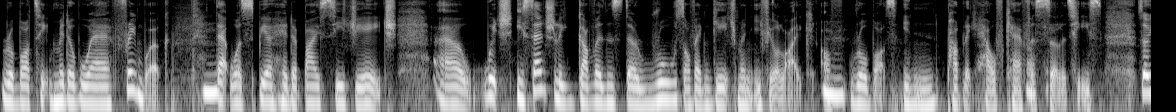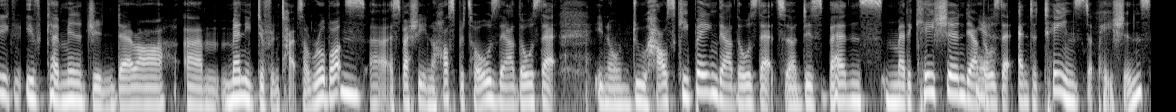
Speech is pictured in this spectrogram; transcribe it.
robotic middleware framework mm-hmm. that was spearheaded by CGH, uh, which essentially governs the rules of engagement management, if you like, of mm. robots in public healthcare okay. facilities. So you, you, can imagine there are um, many different types of robots, mm. uh, especially in the hospitals. There are those that you know do housekeeping. There are those that uh, dispense medication. There are yeah. those that entertains the patients,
